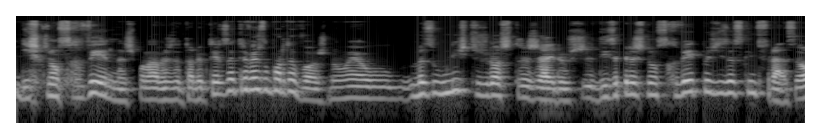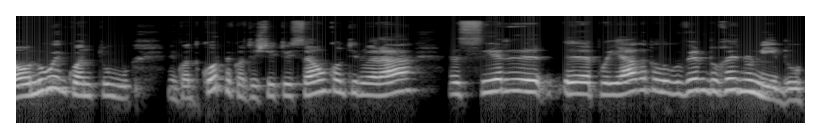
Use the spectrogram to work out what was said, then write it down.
Diz que não se revê nas palavras de António Guterres através do porta-voz, não é? O, mas o ministro dos Negócios Estrangeiros diz apenas que não se revê e depois diz a seguinte frase: A ONU, enquanto, enquanto corpo, enquanto instituição, continuará a ser uh, apoiada pelo governo do Reino Unido.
